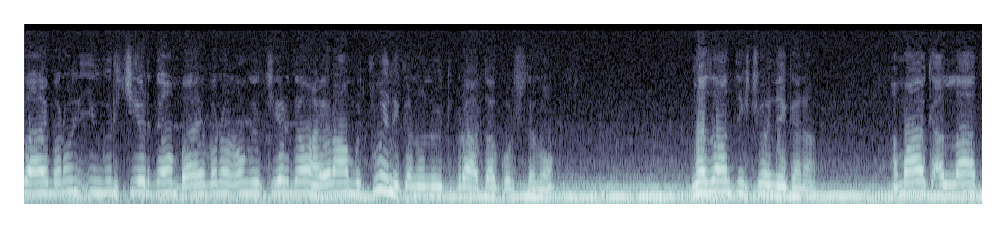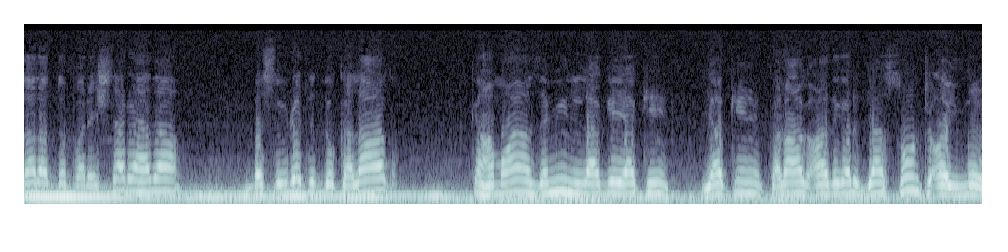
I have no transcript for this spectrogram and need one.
گاہ برون انگر چیر دیوں باہ برون انگر چیر دیوں حیران بود چوئی نکنو نویت براتا کوشتا گو نظام تک چوئی نکنا ہما کہ اللہ تعالی دو پرشتر رہ دا، بصورت دو کلاک، کہ ہمایاں زمین لگے یا کہ یقین کلاگ آدگر جا سونٹ آئی مو۔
